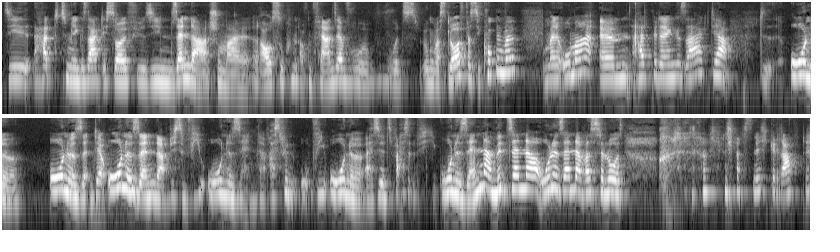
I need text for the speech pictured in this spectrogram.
sie hat zu mir gesagt, ich soll für sie einen Sender schon mal raussuchen auf dem Fernseher, wo, wo jetzt irgendwas läuft, was sie gucken will. Und meine Oma ähm, hat mir dann gesagt, ja, ohne. Ohne, der ohne Sender. Und ich so, wie ohne Sender? Was für ein, wie ohne? Also jetzt was, ohne Sender, mit Sender, ohne Sender, was ist da los? ich habe es nicht gerafft. Und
